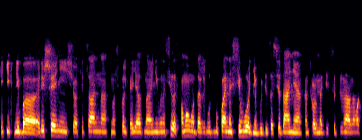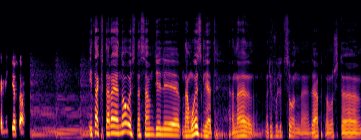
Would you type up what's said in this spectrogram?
каких-либо решений еще официально, насколько я знаю, не выносилось. По-моему, даже вот буквально сегодня будет заседание контрольно-дисциплинарного комитета. Итак, вторая новость, на самом деле, на мой взгляд, она революционная, да, потому что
